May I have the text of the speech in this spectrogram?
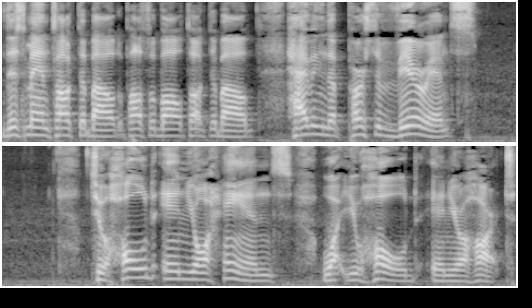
this man talked about, Apostle Ball talked talked about having the perseverance to hold in your hands what you hold in your heart.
